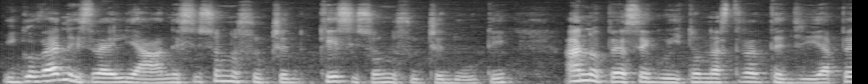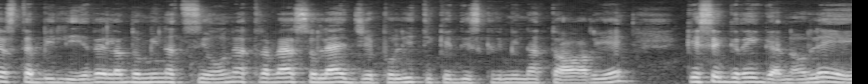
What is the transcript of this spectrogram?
I governi israeliani si succed- che si sono succeduti hanno perseguito una strategia per stabilire la dominazione attraverso leggi e politiche discriminatorie che segregano le e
